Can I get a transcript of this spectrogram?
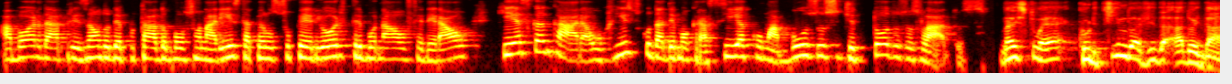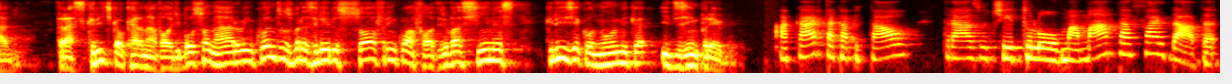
aborda a prisão do deputado bolsonarista pelo Superior Tribunal Federal, que escancara o risco da democracia com abusos de todos os lados. Mas isto é, curtindo a vida adoidado. Traz crítica ao carnaval de Bolsonaro enquanto os brasileiros sofrem com a falta de vacinas, crise econômica e desemprego. A Carta Capital traz o título Mamata Fardada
